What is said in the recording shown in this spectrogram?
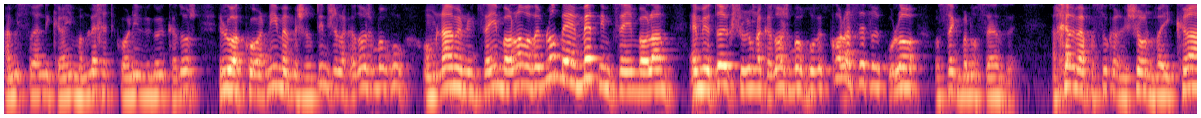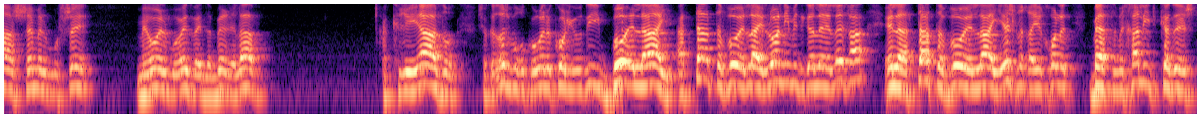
עם ישראל נקראים ממלכת כהנים וגוי קדוש. אלו הכהנים המשרתים של הקדוש ברוך הוא. אמנם הם נמצאים בעולם, אבל הם לא באמת נמצאים בעולם, הם יותר קשורים לקדוש ברוך הוא, וכל הספר כולו עוסק בנושא הזה. החל מהפסוק הראשון, ויקרא השם אל משה מאוהל מועד וידבר אליו. הקריאה הזאת, שהקדוש ברוך הוא קורא לכל יהודי, בוא אליי, אתה תבוא אליי, לא אני מתגלה אליך, אלא אתה תבוא אליי, יש לך יכולת בעצמך להתקדש,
